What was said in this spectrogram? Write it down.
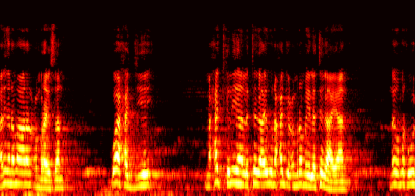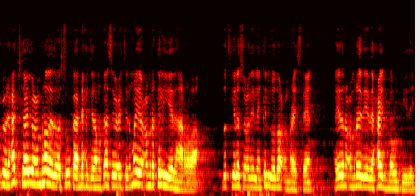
Anigana ma aanan cumraysan waa xajiyey. Ma xaj keliyahan la tegaayo iguna xaji cumro may la tegaayaan nabigu marka wuxuu yihi xajkaa iyo cumradeeda waa isugu kaa dhex jira. Markaasa waxay tihi maya cumro keligeedahaan rabaa. Dadkii la socday ilan keligood waa cumraysteen. Iyadana cumradeeda xayd baa u diiday.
